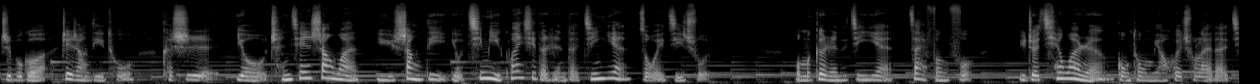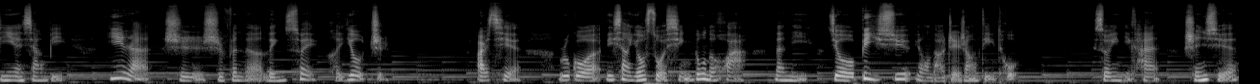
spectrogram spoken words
只不过这张地图可是有成千上万与上帝有亲密关系的人的经验作为基础。我们个人的经验再丰富，与这千万人共同描绘出来的经验相比，依然是十分的零碎和幼稚。而且，如果你想有所行动的话，那你就必须用到这张地图。所以，你看神学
